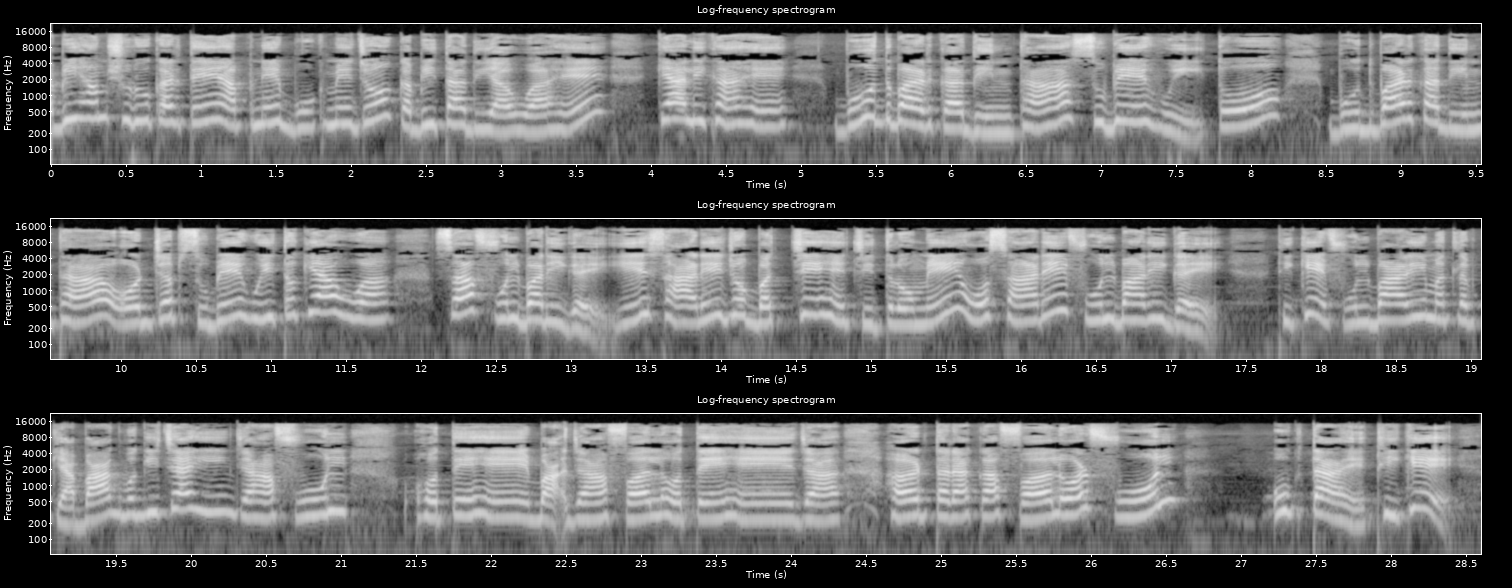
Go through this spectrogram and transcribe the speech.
अभी हम शुरू करते हैं अपने बुक में जो कविता दिया हुआ है। क्या लिखा है? बुधवार का दिन था, सुबह हुई। तो बुधवार का दिन था और जब सुबह हुई तो क्या हुआ? सब फुलबारी गए। ये सारे जो बच्चे हैं चित्रों में, वो सारे फुलबारी गए। ठीक है, फुलबारी मतलब क्या? बाग बगीचा ही, जहाँ फूल होते हैं जहाँ फल होते हैं, जहाँ हर तरह का फल और फूल उगता है। ठीक है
